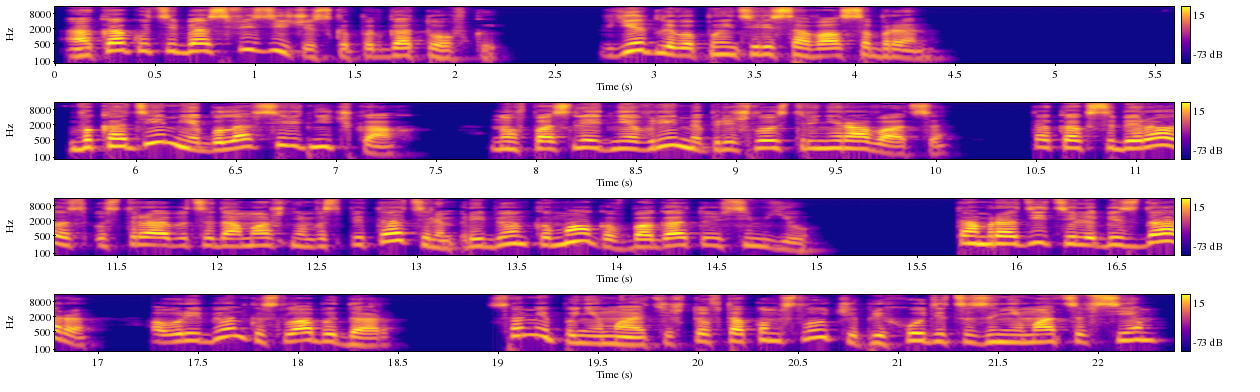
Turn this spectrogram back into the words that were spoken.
«А как у тебя с физической подготовкой?» – въедливо поинтересовался Брен. В академии была в середнячках, но в последнее время пришлось тренироваться, так как собиралась устраиваться домашним воспитателем ребенка мага в богатую семью. Там родители без дара, а у ребенка слабый дар. Сами понимаете, что в таком случае приходится заниматься всем.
